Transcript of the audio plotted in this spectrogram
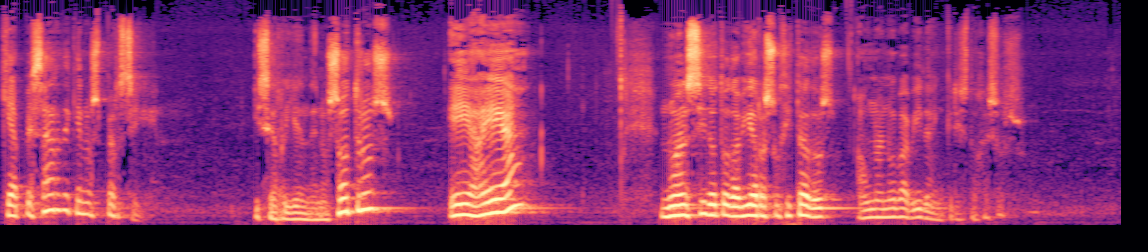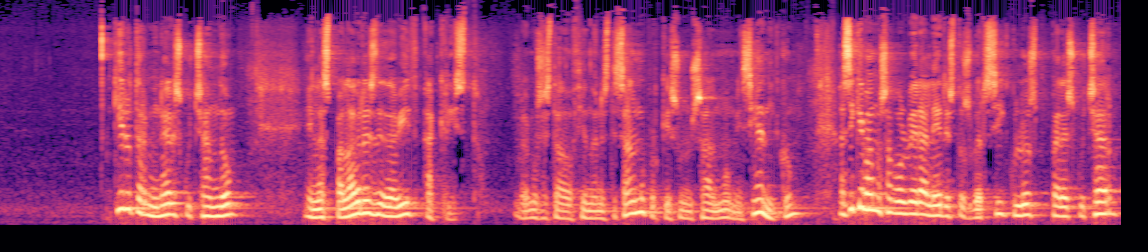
que a pesar de que nos persiguen y se ríen de nosotros, ea, ea, no han sido todavía resucitados a una nueva vida en Cristo Jesús. Quiero terminar escuchando en las palabras de David a Cristo. Lo hemos estado haciendo en este salmo porque es un salmo mesiánico. Así que vamos a volver a leer estos versículos para escuchar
